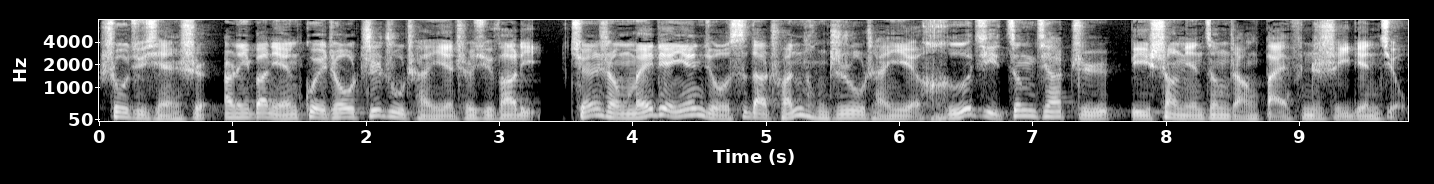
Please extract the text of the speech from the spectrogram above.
数据显示，二零一八年贵州支柱产业持续发力，全省煤电烟酒四大传统支柱产业合计增加值比上年增长百分之十一点九。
